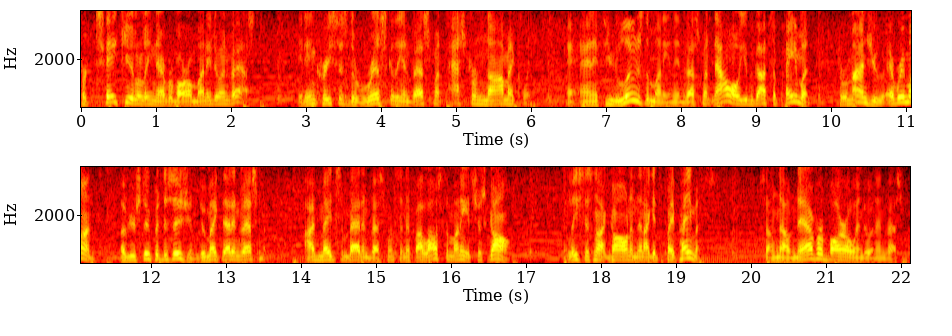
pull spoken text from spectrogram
particularly never borrow money to invest. It increases the risk of the investment astronomically. And if you lose the money in the investment, now all you've got is a payment to remind you every month of your stupid decision to make that investment. I've made some bad investments, and if I lost the money, it's just gone. At least it's not gone, and then I get to pay payments. So, no, never borrow into an investment.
